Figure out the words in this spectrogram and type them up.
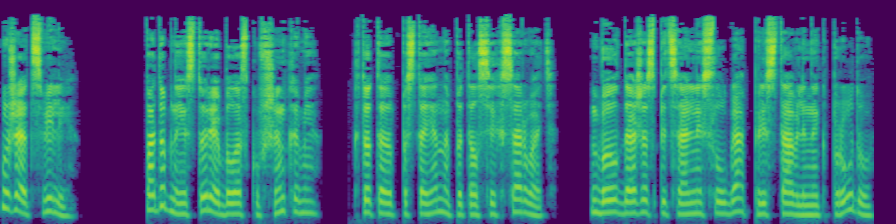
Уже отцвели. Подобная история была с кувшинками. Кто-то постоянно пытался их сорвать. Был даже специальный слуга, приставленный к пруду.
